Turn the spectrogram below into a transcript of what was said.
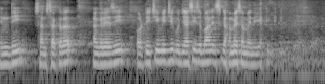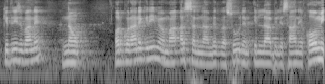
हिंदी, संस्कृत, अंग्रेज़ी और टीची मीची कुछ ऐसी ज़बान इसका हमें समझ नहीं आई। कितनी ज़बानें? नौ। और कुरान करीम में मा अरसलना मिर रसूल अल्ला बिलसान कौमी।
